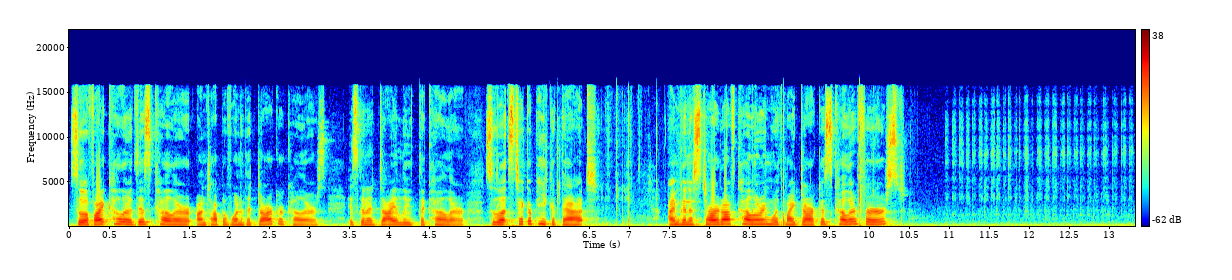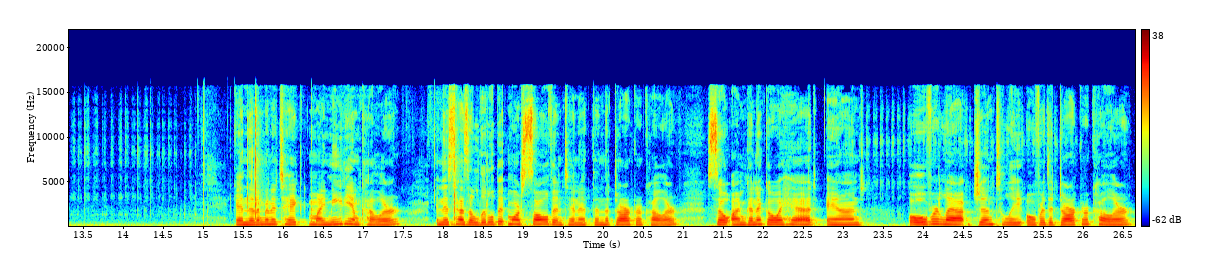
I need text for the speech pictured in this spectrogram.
So if I color this color on top of one of the darker colors, it's going to dilute the color. So let's take a peek at that. I'm going to start off coloring with my darkest color first. And then I'm going to take my medium color, and this has a little bit more solvent in it than the darker color. So I'm going to go ahead and overlap gently over the darker color.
